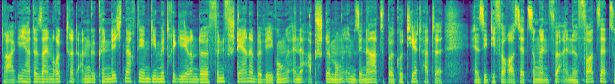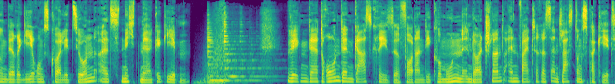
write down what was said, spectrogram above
Draghi hatte seinen Rücktritt angekündigt, nachdem die mitregierende Fünf-Sterne-Bewegung eine Abstimmung im Senat boykottiert hatte. Er sieht die Voraussetzungen für eine Fortsetzung der Regierungskoalition als nicht mehr gegeben. Wegen der drohenden Gaskrise fordern die Kommunen in Deutschland ein weiteres Entlastungspaket.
